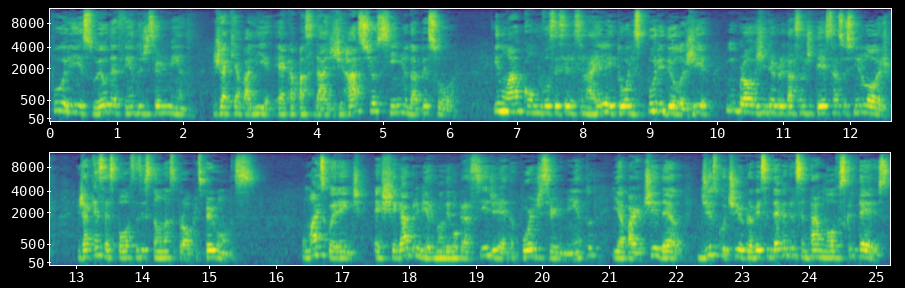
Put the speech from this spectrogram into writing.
Por isso eu defendo o discernimento, já que avalia é a capacidade de raciocínio da pessoa. E não há como você selecionar eleitores por ideologia em provas de interpretação de texto e raciocínio lógico, já que as respostas estão nas próprias perguntas. O mais coerente é chegar primeiro numa democracia direta por discernimento e, a partir dela, discutir para ver se deve acrescentar novos critérios,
